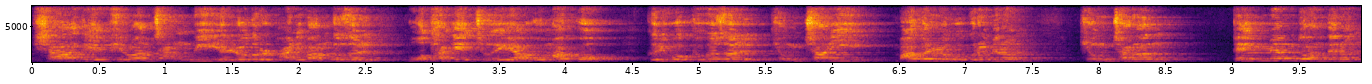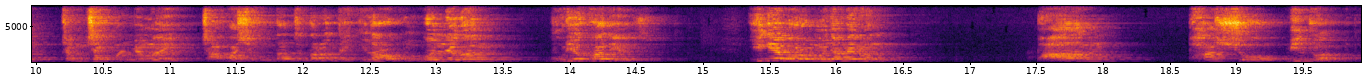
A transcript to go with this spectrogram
샤드에 필요한 장비 연료들을 발입하는 것을 못하게 저해하고 막고 그리고 그것을 경찰이 막으려고 그러면은 경찰은 100명도 안 되는 정체불명의 좌파 시민단체들한테 이 나라 공권력은 무력화되어 있습니다. 이게 바로 뭐냐면은 반파쇼 민주화입니다.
